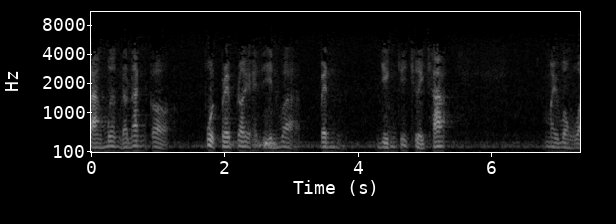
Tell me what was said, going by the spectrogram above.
ต่างเมืองเหล่านั้นก็พูดเปรยบเลยให้ยินว่าเป็นหญิงที่เฉยช้า ไม่ว่องไว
